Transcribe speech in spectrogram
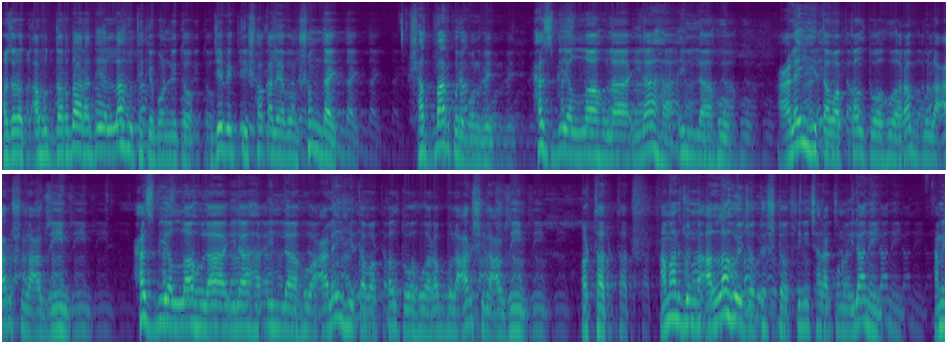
হজরত আবুদ্দারদা রাদি আল্লাহ থেকে বর্ণিত, যে ব্যক্তি সকালে এবং সন্ধ্যায় সাতবার করে বলবে, হাসবি আল্লাহ ইলাহা ইল্লাহু, আলাইহি তাওয়াক্কালতু ওয়া হুয়া রাব্বুল আরশুল আযীম। হাসবি আল্লাহ ইলাহা ইল্লাহু আলাইহি তাওয়াক্কালতু ওয়া হুয়া রাব্বুল আরশিল আযীম। অর্থাৎ আমার জন্য আল্লাহই যথেষ্ট তিনি ছাড়া কোনো ইলা নেই। আমি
